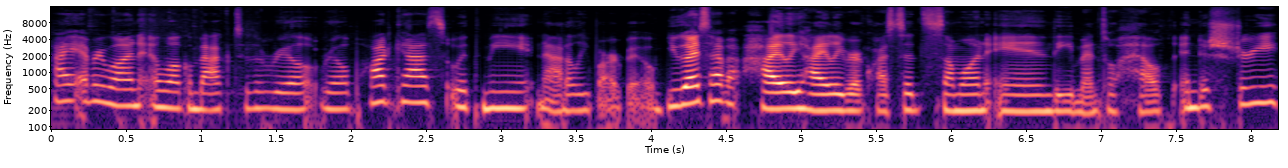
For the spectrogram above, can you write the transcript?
Hi, everyone, and welcome back to the Real Reel podcast with me, Natalie Barbu. You guys have highly, highly requested someone in the mental health industry,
